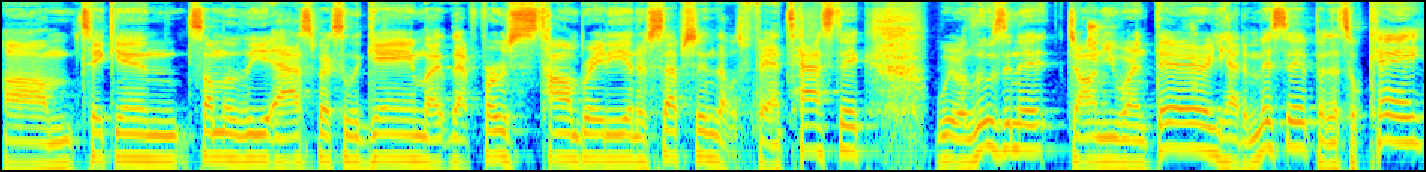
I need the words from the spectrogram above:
um, take in some of the aspects of the game. Like that first Tom Brady interception, that was fantastic. We were losing it. John, you weren't there. You had to miss it, but that's okay. You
